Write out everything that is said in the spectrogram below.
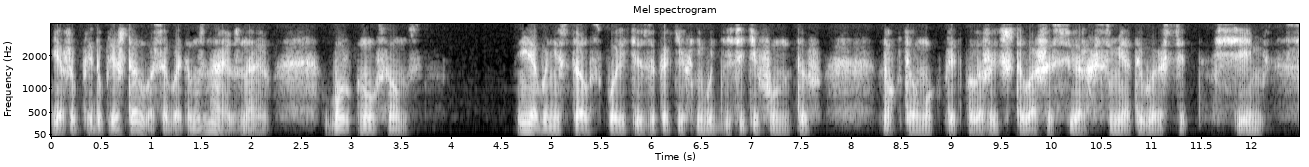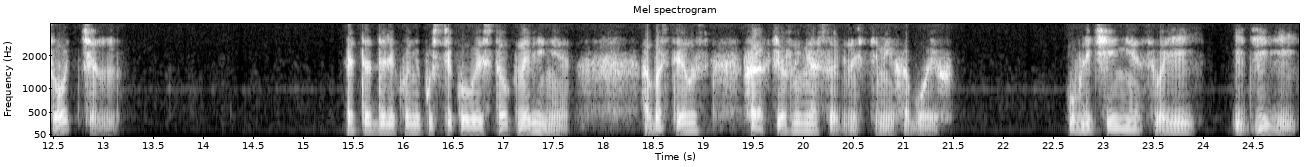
«Я же предупреждал вас об этом, знаю, знаю», — буркнул Сомс. «Я бы не стал спорить из-за каких-нибудь десяти фунтов, но кто мог предположить, что ваши сверхсметы вырастет в семь сотен?» Это далеко не пустяковое столкновение обострялось характерными особенностями их обоих. Увлечение своей идеей,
